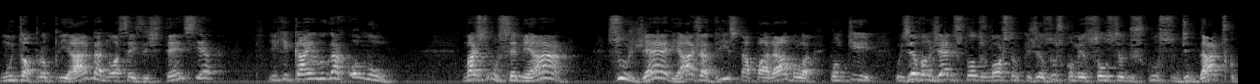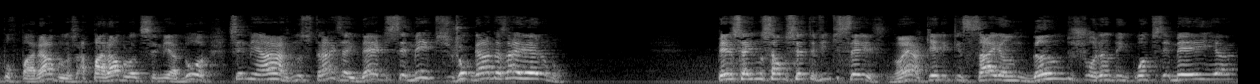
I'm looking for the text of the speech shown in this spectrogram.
muito apropriada à nossa existência e que cai em lugar comum. Mas o semear sugere, haja vista a parábola com que os evangelhos todos mostram que Jesus começou o seu discurso didático por parábolas, a parábola do semeador. Semear nos traz a ideia de sementes jogadas a ermo. Pense aí no Salmo 126, não é? Aquele que sai andando, chorando enquanto semeia.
